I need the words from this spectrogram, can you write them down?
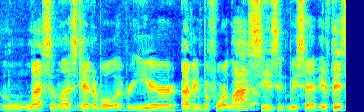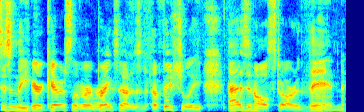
less and less tenable every year. I mean, before last Yeah. season, we said if this isn't the year Caris LeVert Right. breaks out as officially as an All Star, then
